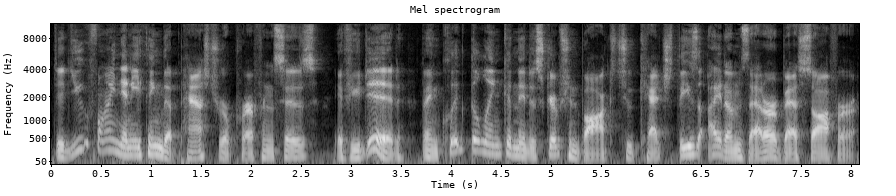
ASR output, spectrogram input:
Did you find anything that passed your preferences? If you did, then click the link in the description box to catch these items at our best offer.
